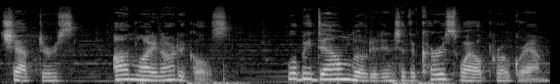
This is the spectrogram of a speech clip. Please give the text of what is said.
chapters, online articles will be downloaded into the Kurzweil program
